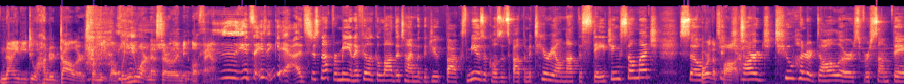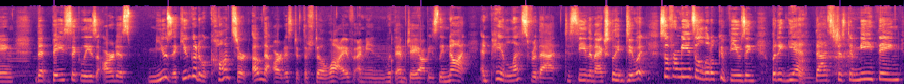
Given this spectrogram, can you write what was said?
ninety to hundred dollars for Meatloaf when you aren't necessarily a Meatloaf fan. it's, it's yeah, it's just not for me. And I feel like a lot of the time with the jukebox musicals, it's about the material, not the staging so much. So Or the to plot. charge two hundred dollars for something that basically is artist music, you can go to a concert of that artist if they're still alive. I mean, with MJ, obviously not, and pay less for that to see them actually do it. So for me, it's a little confusing. But again, that's just a me thing.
